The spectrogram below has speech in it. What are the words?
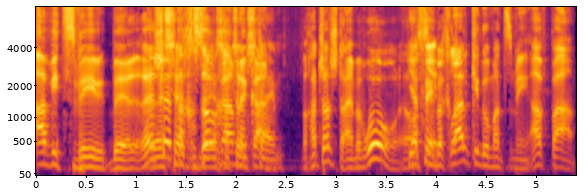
אבי צבי ברשת, רשת תחזור גם לכאן. שתיים. בחדשות 2 בברור. לא יפה. עושים בכלל קידום עצמי, אף פעם.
